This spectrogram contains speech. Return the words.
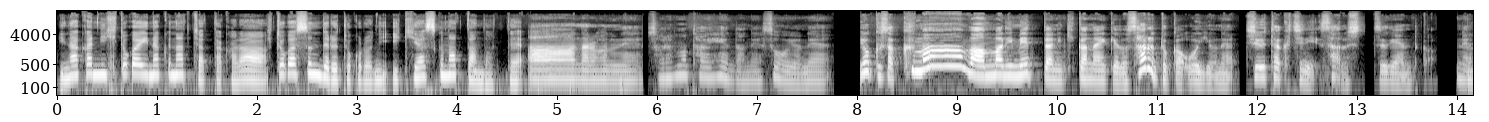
田舎に人がいなくなっちゃったから、人が住んでるところに行きやすくなったんだって。ああ、なるほどね。それも大変だね。そうよね。よくさ、熊はあんまりめったに聞かないけど、猿とか多いよね。住宅地に猿出現とか。ね。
